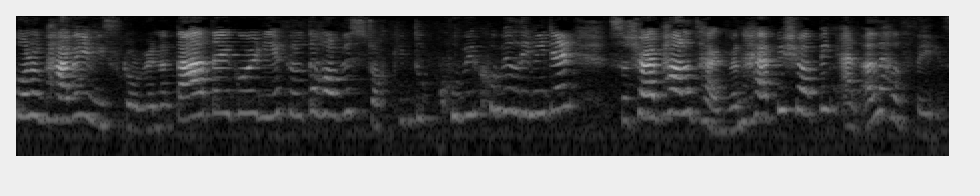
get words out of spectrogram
কোনোভাবেই মিস করবে না। তাড়াতাড়ি করে নিয়ে ফেলতে হবে। স্টক কিন্তু খুবই খুবই লিমিটেড সো সবাই ভালো থাকবেন। হ্যাপি শপিং অ্যান্ড আল্লাহ হাফিজ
